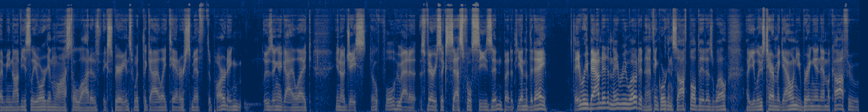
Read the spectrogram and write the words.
I mean, obviously, Oregon lost a lot of experience with the guy like Tanner Smith departing, losing a guy like, you know, Jay Stoffal, who had a very successful season, but at the end of the day, they rebounded and they reloaded, and I think Oregon softball did as well. Uh, you lose Terra McGowan, you bring in Emma Kauf, who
